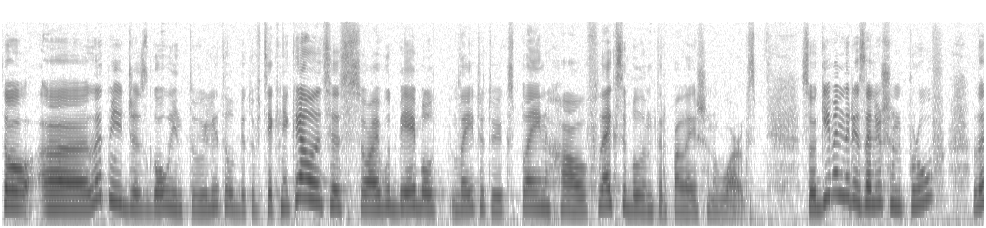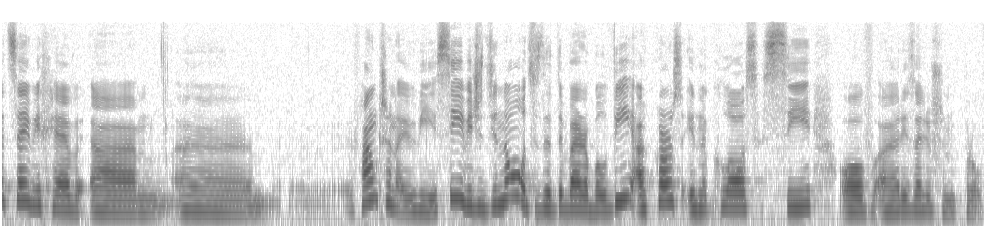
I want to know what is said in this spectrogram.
So uh, let me just go into a little bit of technicalities so I would be able later to explain how flexible interpolation works. So given the resolution proof, let's say we have um, uh, function VC which denotes that the variable V occurs in a clause C of uh, resolution proof.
